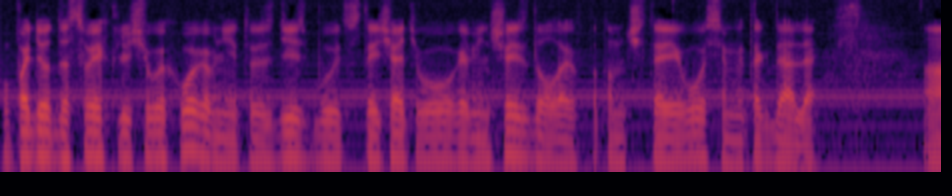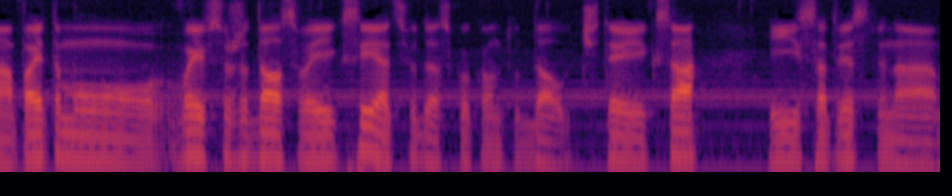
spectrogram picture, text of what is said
упадет до своих ключевых уровней, то есть здесь будет встречать его уровень 6 долларов, потом 4,8 и так далее. А, поэтому Waves уже дал свои иксы, отсюда сколько он тут дал? 4 икса, и, соответственно,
